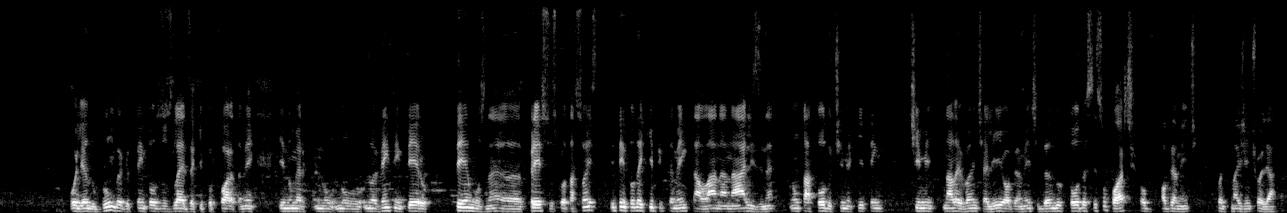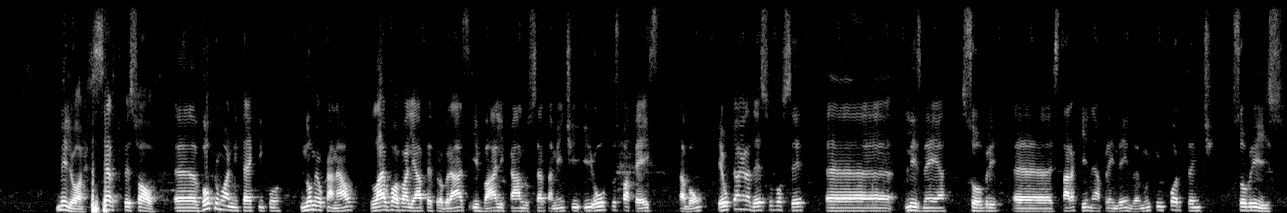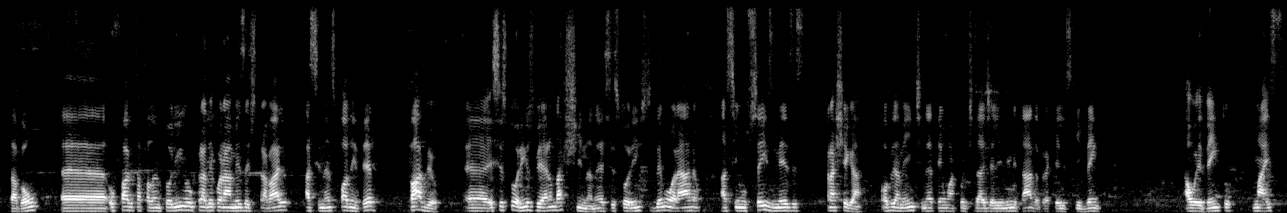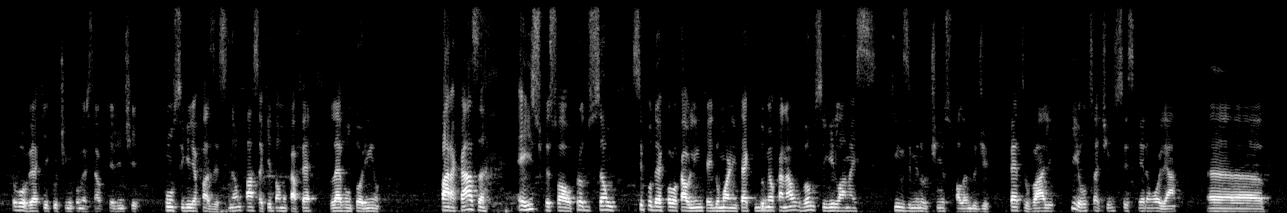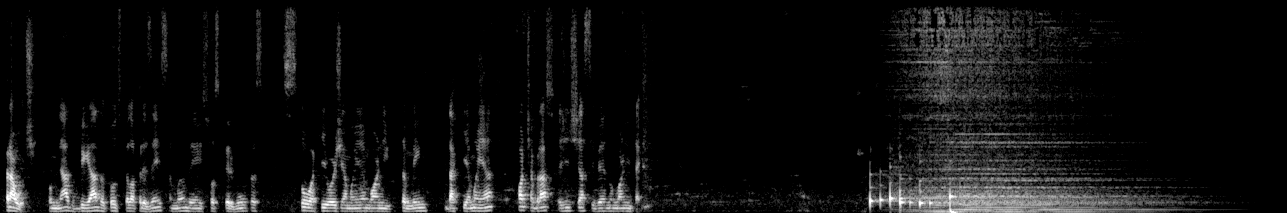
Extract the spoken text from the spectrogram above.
olhando o Bloomberg, tem todos os LEDs aqui por fora também, e no, no, no, evento inteiro temos né, preços, cotações, e tem toda a equipe que também está lá na análise, né? Não está todo o time aqui, tem time na Levante ali, obviamente, dando todo esse suporte. Obviamente, quanto mais gente olhar, melhor. Certo, pessoal? Uh, vou para o Morning Técnico no meu canal. Lá eu vou avaliar Petrobras e Vale, Carlos, certamente, e outros papéis, tá bom? Eu que agradeço você, uh, Lismeia, sobre uh, estar aqui, né, aprendendo. É muito importante sobre isso, tá bom? Uh, o Fábio está falando, Torinho, para decorar a mesa de trabalho, assinantes podem ter. Fábio, é, esses tourinhos vieram da China, né? Esses tourinhos demoraram assim uns seis meses para chegar. Obviamente, né? Tem uma quantidade ali limitada para aqueles que vêm ao evento, mas eu vou ver aqui com o time comercial o que a gente conseguiria fazer. Se não, passa aqui, toma um café, leva um tourinho para casa. É isso, pessoal. Produção, se puder colocar o link aí do Morning Tech do meu canal, vamos seguir lá mais 15 minutinhos falando de Petro Vale e outros ativos que vocês queiram olhar uh, ah, para hoje. Combinado? Obrigado a todos pela presença. Mandem aí suas perguntas. Estou aqui hoje e amanhã, morning também daqui amanhã. Forte abraço. A gente já se vê no Morning Tech.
